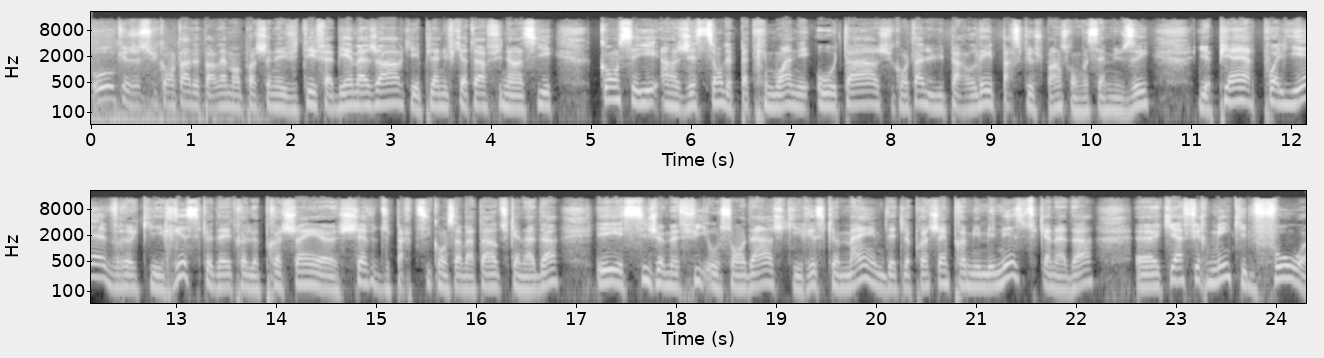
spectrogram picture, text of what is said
Oh, que je suis content de parler à mon prochain invité, Fabien Major, qui est planificateur financier, conseiller en gestion de patrimoine et auteur. Je suis content de lui parler parce que je pense qu'on va s'amuser. Il y a Pierre Poilièvre qui risque d'être le prochain euh, chef du Parti conservateur du Canada. Et si je me fie au sondage, qui risque même d'être le prochain premier ministre du Canada, euh, qui a affirmé qu'il faut,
